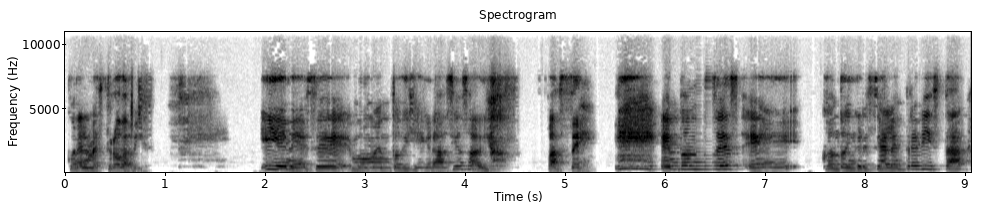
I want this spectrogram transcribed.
con el maestro David. Y en ese momento dije, gracias a Dios, pasé. Entonces, eh, cuando ingresé a la entrevista,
